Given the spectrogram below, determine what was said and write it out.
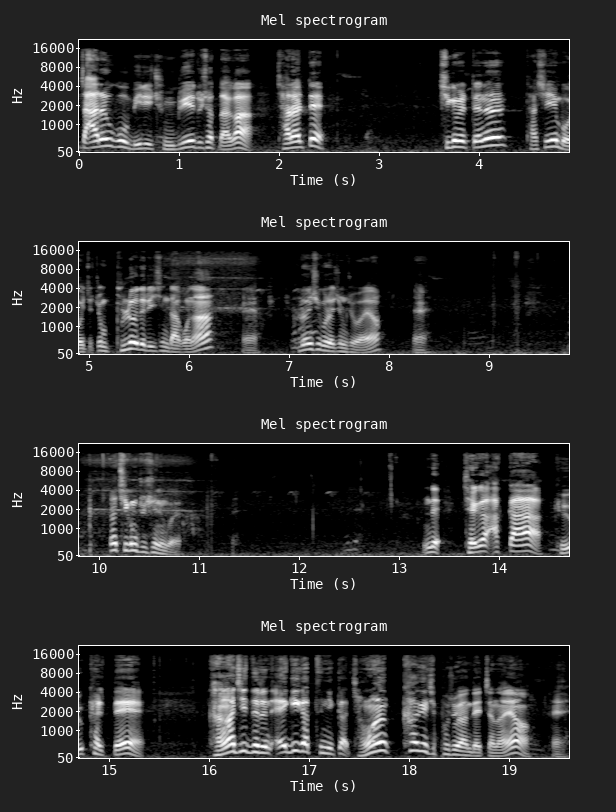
자르고 미리 준비해 두셨다가 잘할 때 지금 일 때는 다시 뭐 이제 좀 불러들이신다거나 예, 그런 식으로 해주면 좋아요. 예. 지금 주시는 거예요. 예. 근데 제가 아까 교육할 때 강아지들은 애기 같으니까 정확하게 짚어줘야 한다 했잖아요. 예.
